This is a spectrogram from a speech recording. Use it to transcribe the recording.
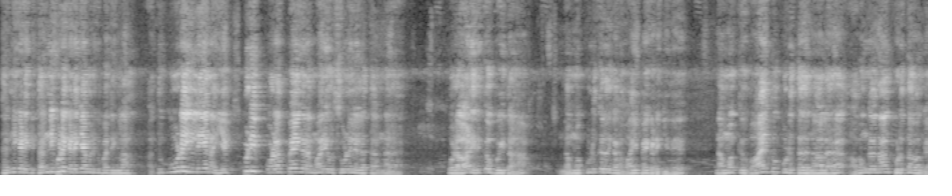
தண்ணி கிடைக்க தண்ணி கூட கிடைக்காம இருக்கு பாத்தீங்களா? அது கூட இல்லையே நான் எப்படி பொழப்பேங்கிற மாதிரி ஒரு சூழ்நிலையில தன்னை ஒரு ஆள் இருக்க போய் தான் நம்ம கொடுக்கறதுக்கான வாய்ப்பே கிடைக்குது. நமக்கு வாய்ப்பு கொடுத்ததுனால அவங்க தான் கொடுத்தவங்க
